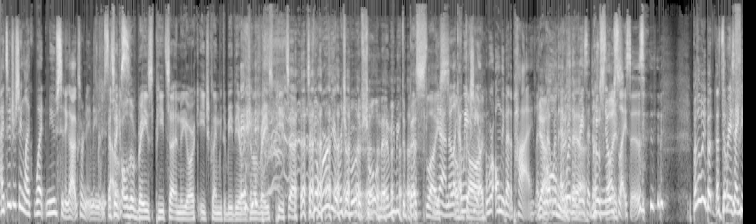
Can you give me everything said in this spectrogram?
It's interesting, like what new synagogues are naming themselves. It's like all the Ray's Pizza in New York, each claiming to be the original Ray's Pizza. It's like, no, we're the original Rodef Sholem, man. We make the best slice. yeah, and they're like, we God. actually we're only by the pie. Like Yeah. we're, we're, Only, we're the yeah. race that No does no, slice. slices. By the way, but That's the don't race I feel-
